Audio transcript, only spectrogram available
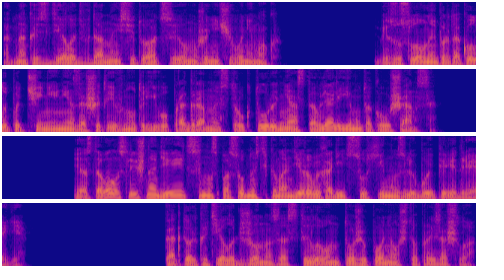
Однако сделать в данной ситуации он уже ничего не мог. Безусловные протоколы подчинения, зашитые внутрь его программной структуры, не оставляли ему такого шанса. И оставалось лишь надеяться на способность командира выходить сухим из любой передряги. Как только тело Джона застыло, он тоже понял, что произошло.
